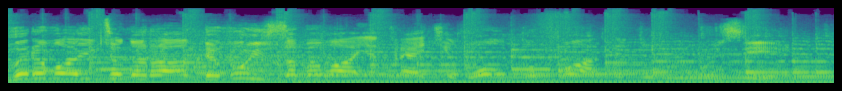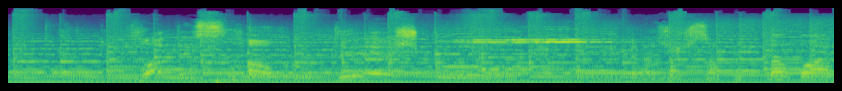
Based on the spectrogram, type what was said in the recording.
виривається на рандеву і забиває третій гол команди, друзі. Владислав Рудешко. Одразу ж запит на вар.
